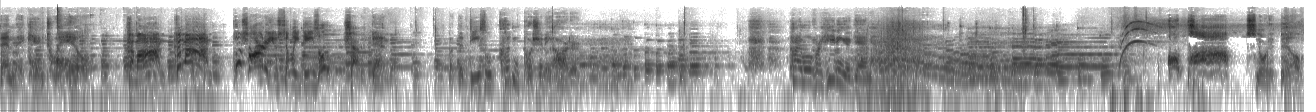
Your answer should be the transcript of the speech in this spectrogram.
Then they came to a hill. Come on! Come on! Push harder, you silly diesel! shouted Ben. But the diesel couldn't push any harder. I'm overheating again. Oh, Pa! snorted Bill.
